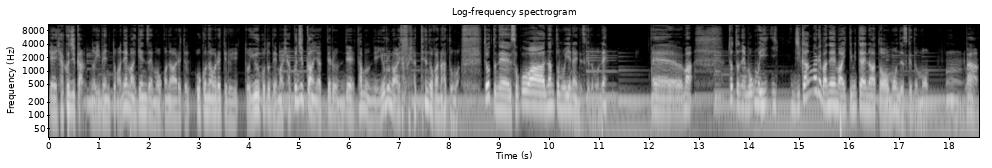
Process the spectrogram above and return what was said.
え、100時間のイベントがね、まあ、現在も行われてる、行われてるということで、まあ、100時間やってるんで、多分ね、夜の間もやってんのかなと思う。ちょっとね、そこは何とも言えないんですけどもね。えー、まあ、ちょっとね、僕も時間があればね、まあ行ってみたいなとは思うんですけども、うん、まあ、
